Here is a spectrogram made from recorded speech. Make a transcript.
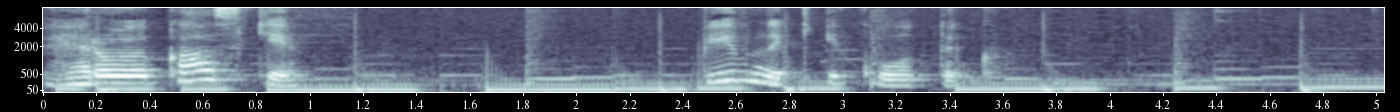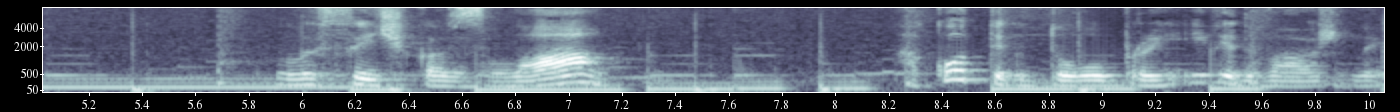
Герої казки півник і котик. Лисичка зла, а котик добрий і відважний.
